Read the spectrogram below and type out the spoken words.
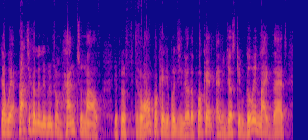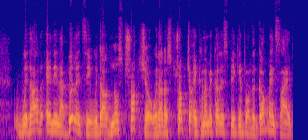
that we're practically living from hand to mouth. You put it from one pocket, you put it in the other pocket, and you just keep going like that without any ability, without no structure, without a structure economically speaking from the government side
